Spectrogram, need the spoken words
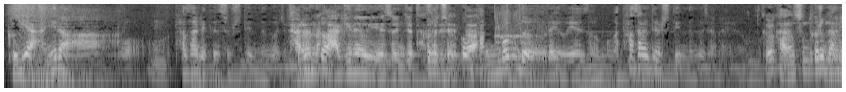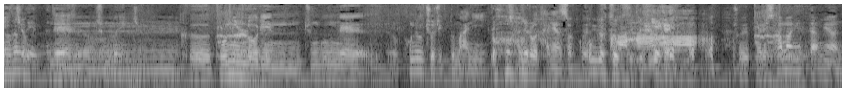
그게 아니라 뭐 타살이 됐을 수도 있는 거죠. 다른 그러니까 악인에 의해서 이제 타살이 그렇죠. 됐다. 공범들에 의해서 뭔가 타살될 수도 있는 거잖아요. 그럴 가능성도 그럴 충분히 가능성도 있죠. 있는 네, 거죠. 충분히 있죠. 그 돈을 노린 중국 내 폭력 조직도 많이 찾으러 다녔었고요. 폭력 조직이. 아, 조이팔이 사망했다면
